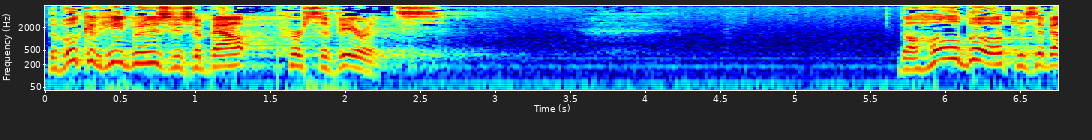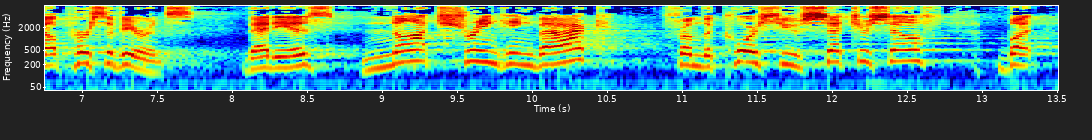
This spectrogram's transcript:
The book of Hebrews is about perseverance. The whole book is about perseverance. That is, not shrinking back from the course you've set yourself, but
